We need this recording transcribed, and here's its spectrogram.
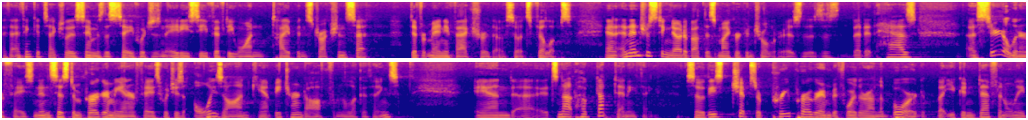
I, th I, think it's actually the same as the safe, which is an ADC51 type instruction set. Different manufacturer though, so it's Philips. And an interesting note about this microcontroller is, is, is that it has a serial interface, an in-system programming interface, which is always on, can't be turned off from the look of things. And uh, it's not hooked up to anything. So these chips are pre-programmed before they're on the board, but you can definitely,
